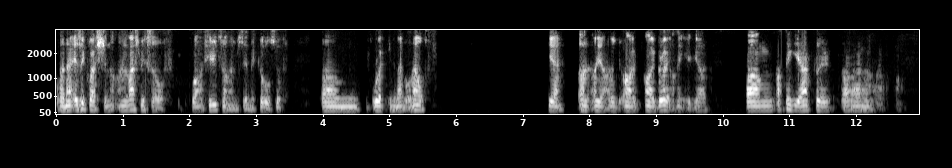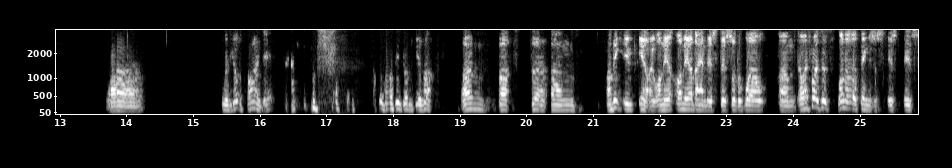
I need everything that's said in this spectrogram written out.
and that is a question that I've asked myself quite a few times in the course of um, working in mental health. Yeah, I, I, I, I agree. I think you know, um, I think you have to. Uh, uh, you've got to find it. you've got to give up. Um, but uh, um, I think you you know on the on the other hand, there's there's sort of well, um, I suppose one of the things is is, is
